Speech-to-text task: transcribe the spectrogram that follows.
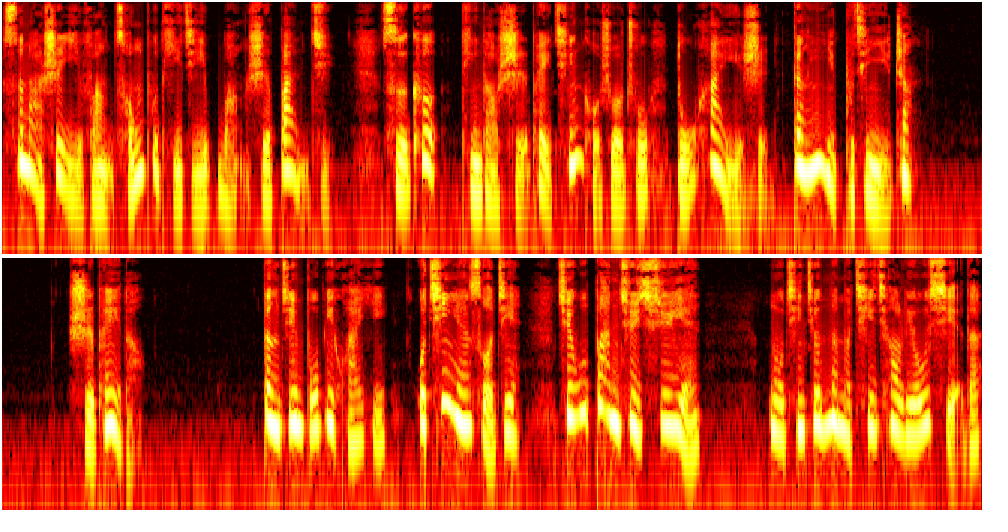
司马氏一方从不提及往事半句。此刻听到史佩亲口说出毒害一事，邓毅不禁一怔。史佩道：“邓君不必怀疑，我亲眼所见，绝无半句虚言。母亲就那么七窍流血的。”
